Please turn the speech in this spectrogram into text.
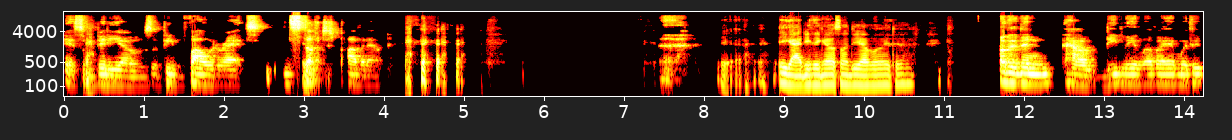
and some videos of people following rats and stuff just popping out yeah. You got anything else on Diablo 8? Other than how deeply in love I am with it.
